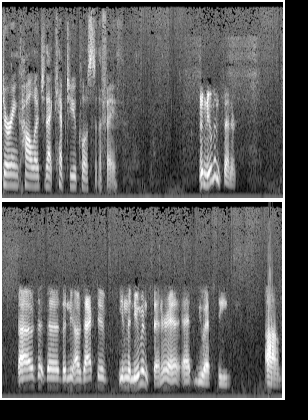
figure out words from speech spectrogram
during college that kept you close to the faith? The Newman Center. Uh, I was at the the new, I was active in the Newman Center at, at USD. Um,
